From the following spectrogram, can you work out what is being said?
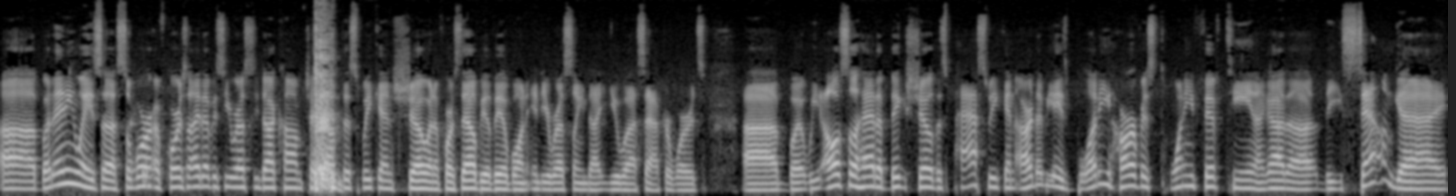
Uh, but anyways, uh, some more, of course, IWCWrestling.com. Check out this weekend's show, and of course, that'll be available on IndieWrestling.us afterwards. Uh, but we also had a big show this past weekend, RWA's Bloody Harvest 2015. I got uh, the sound guy,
